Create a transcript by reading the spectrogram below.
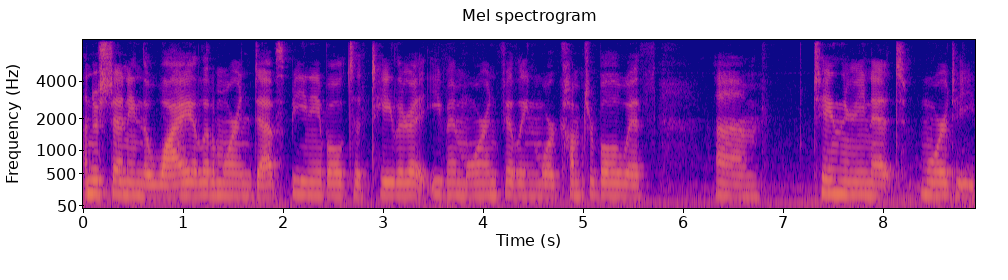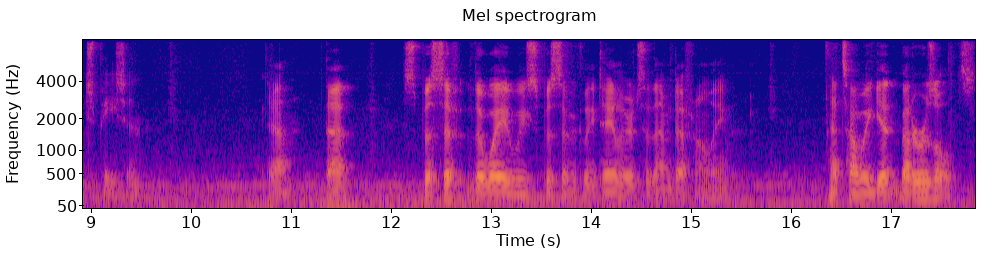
understanding the why a little more in depth, being able to tailor it even more and feeling more comfortable with um, tailoring it more to each patient. Yeah, that specific the way we specifically tailor it to them definitely. That's how we get better results,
